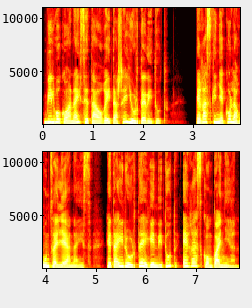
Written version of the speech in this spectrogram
Bilbokoa naiz eta hogeita sei urte ditut. Hegazkineko laguntzailea naiz, eta hiru urte egin ditut egaz konpainian.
